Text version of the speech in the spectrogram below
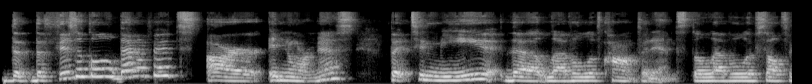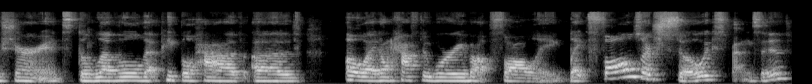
the, the physical benefits are enormous. But to me, the level of confidence, the level of self assurance, the level that people have of, oh, I don't have to worry about falling. Like falls are so expensive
